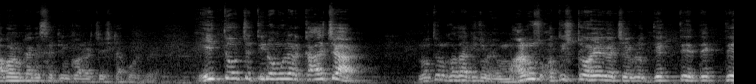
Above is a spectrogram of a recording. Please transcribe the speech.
আবার ওটাকে সেটিং করার চেষ্টা করবে। এই তো হচ্ছে তৃণমূলের কালচার নতুন কথা কিছু নয়, মানুষ অতিষ্ঠ হয়ে গেছে, এগুলো দেখতে দেখতে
